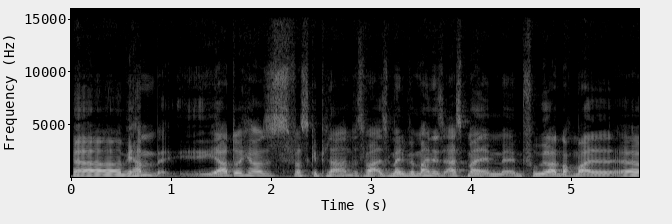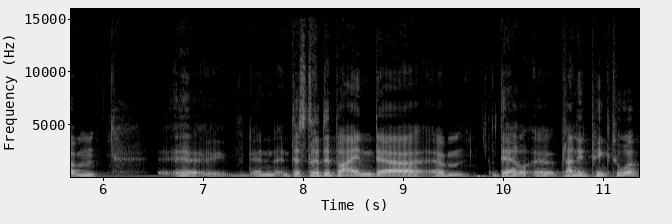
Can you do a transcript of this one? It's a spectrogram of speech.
Äh, wir haben ja durchaus was geplant. Das war, also ich meine, wir machen jetzt erstmal im, im Frühjahr nochmal ähm, äh, das dritte Bein der, ähm, der äh, Planet Pink Tour.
